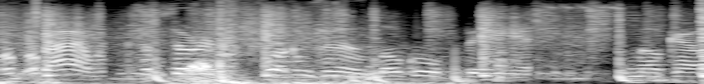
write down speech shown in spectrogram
Alright, what's up, stoners? Welcome to the local Band Smokeout.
